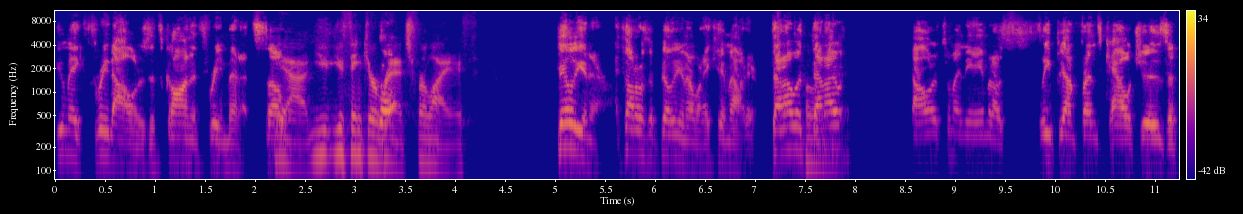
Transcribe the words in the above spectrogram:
you make three dollars, it's gone in three minutes. So yeah, you, you think you're so, rich for life. Billionaire. I thought I was a billionaire when I came out here. Then I was totally. then I dollar to my name and I was sleeping on friends' couches and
